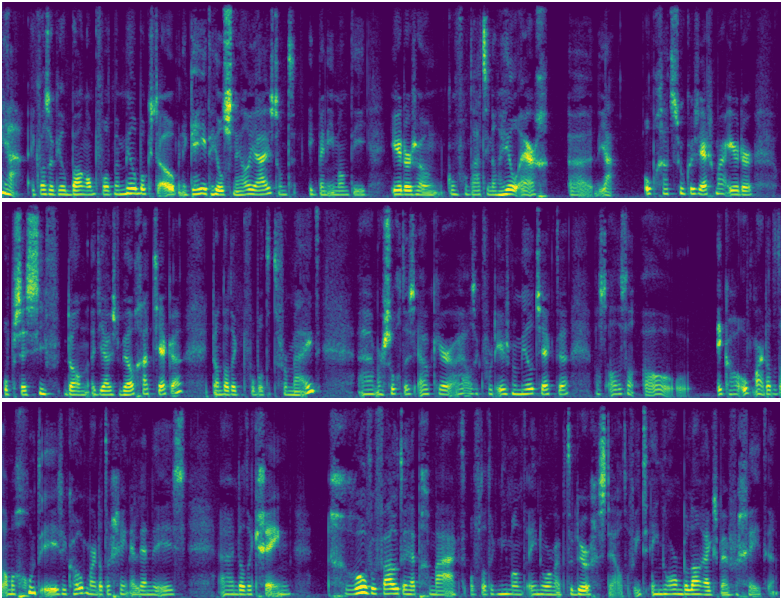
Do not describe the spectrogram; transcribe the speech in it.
ja, ik was ook heel bang om bijvoorbeeld mijn mailbox te openen. Ik deed het heel snel juist, want ik ben iemand die eerder zo'n confrontatie dan heel erg uh, ja, op gaat zoeken, zeg maar. Eerder obsessief dan het juist wel gaat checken, dan dat ik bijvoorbeeld het vermijd. Uh, maar ochtends elke keer, als ik voor het eerst mijn mail checkte, was het altijd van, oh, ik hoop maar dat het allemaal goed is. Ik hoop maar dat er geen ellende is. Dat ik geen grove fouten heb gemaakt. Of dat ik niemand enorm heb teleurgesteld. Of iets enorm belangrijks ben vergeten.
